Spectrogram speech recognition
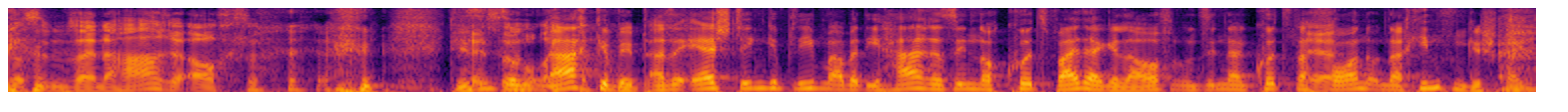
dass ihm seine Haare auch so. Die sind so so- nachgewebt. Also er ist stehen geblieben, aber die Haare sind noch kurz weitergelaufen und sind dann kurz nach Ja. vorne und nach hinten geschwenkt.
